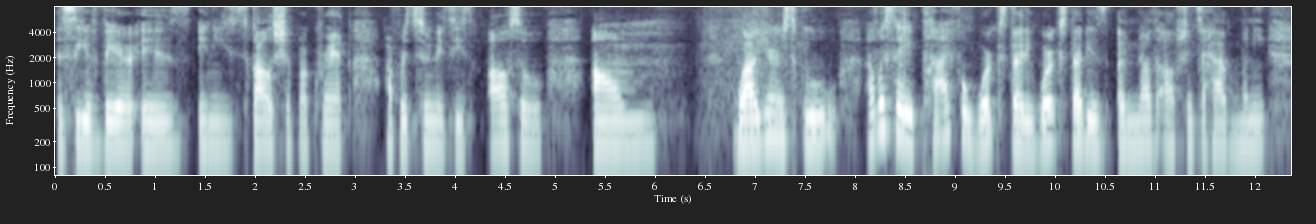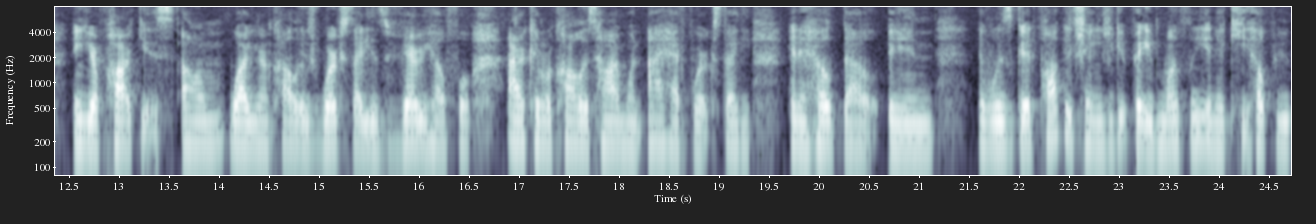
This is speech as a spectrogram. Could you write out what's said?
and see if there is any scholarship or grant opportunities. Also, um, while you're in school, I would say apply for work study. Work study is another option to have money in your pockets um, while you're in college. Work study is very helpful. I can recall a time when I had work study and it helped out and it was good pocket change. You get paid monthly and it can help you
